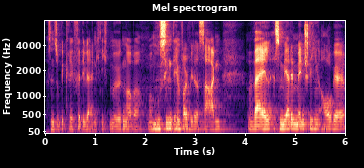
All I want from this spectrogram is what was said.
Das sind so Begriffe, die wir eigentlich nicht mögen, aber man muss in dem Fall wieder sagen, weil es mehr dem menschlichen Auge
